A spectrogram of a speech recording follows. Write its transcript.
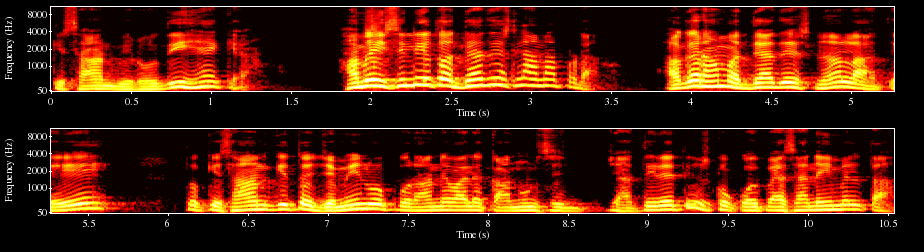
किसान विरोधी है क्या? हमें इसलिए तो अध्यादेश लाना पड़ा। अगर हम अध्यादेश न लाते तो किसान की तो ज़मीन वो पुराने वाले कानून से जाती रहती, उसको कोई पैसा नहीं मिलता।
